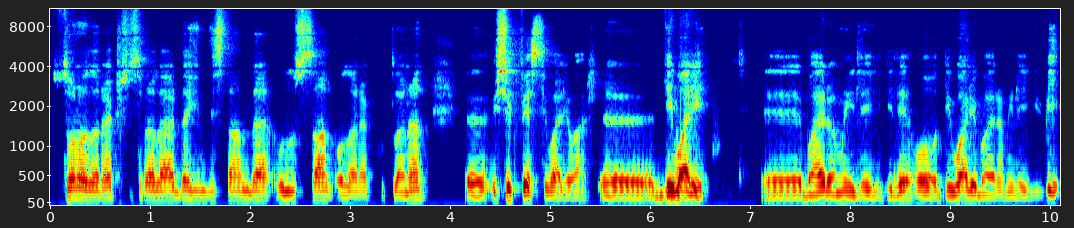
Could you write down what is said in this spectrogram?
son olarak şu sıralarda Hindistan'da ulusal olarak kutlanan e, Işık Festivali var. E, Diwali e, bayramı ile ilgili, o Diwali bayramı ile ilgili bir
